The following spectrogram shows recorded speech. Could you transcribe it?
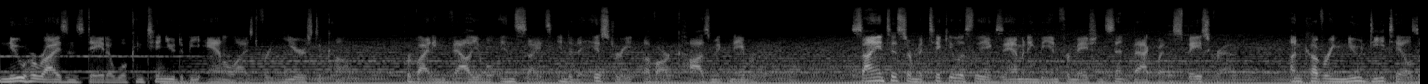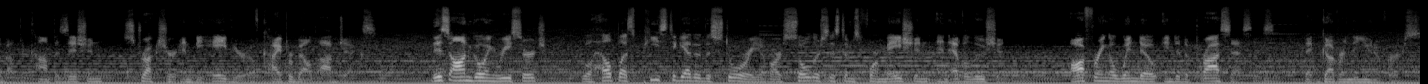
New Horizons data will continue to be analyzed for years to come, providing valuable insights into the history of our cosmic neighborhood. Scientists are meticulously examining the information sent back by the spacecraft, uncovering new details about the composition, structure, and behavior of Kuiper Belt objects. This ongoing research will help us piece together the story of our solar system's formation and evolution, offering a window into the processes that govern the universe.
